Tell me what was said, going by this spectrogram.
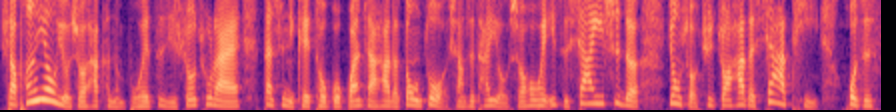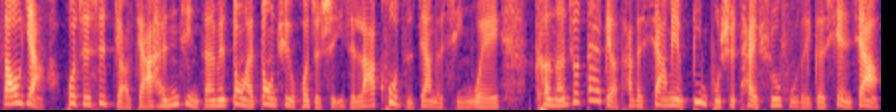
小朋友有时候他可能不会自己说出来，但是你可以透过观观察他的动作，像是他有时候会一直下意识的用手去抓他的下体，或者瘙痒，或者是脚夹很紧，在那边动来动去，或者是一直拉裤子这样的行为，可能就代表他的下面并不是太舒服的一个现象。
